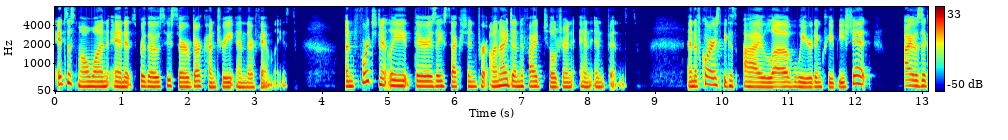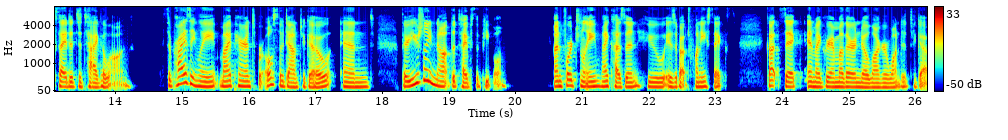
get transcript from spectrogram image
It's a small one and it's for those who served our country and their families. Unfortunately, there is a section for unidentified children and infants. And of course, because I love weird and creepy shit, I was excited to tag along. Surprisingly, my parents were also down to go, and they're usually not the types of people. Unfortunately, my cousin, who is about 26, got sick, and my grandmother no longer wanted to go.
